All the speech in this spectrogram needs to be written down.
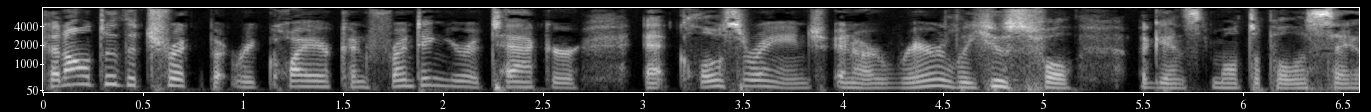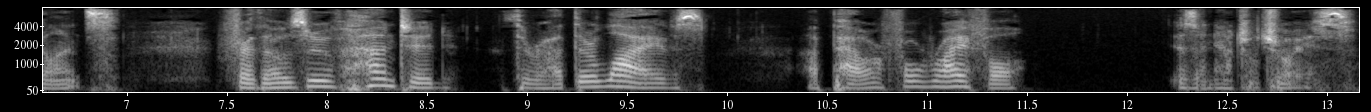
can all do the trick, but require confronting your attacker at close range and are rarely useful against multiple assailants. For those who have hunted, throughout their lives, a powerful rifle is a natural choice.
